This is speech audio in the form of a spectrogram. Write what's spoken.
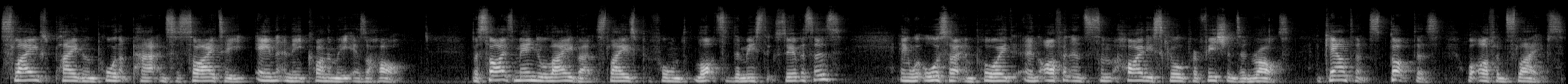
slaves played an important part in society and in the economy as a whole. Besides manual labour, slaves performed lots of domestic services and were also employed and often in some highly skilled professions and roles. Accountants, doctors were often slaves.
